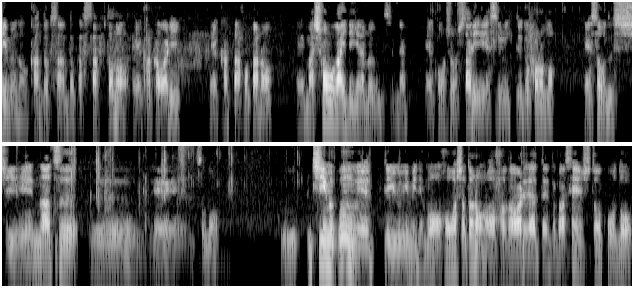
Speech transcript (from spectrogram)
ームの監督さんとかスタッフとの関わり方、他の、まあ、障害的な部分ですよね。交渉したりするっていうところもそうですし、夏、えその、チーム運営っていう意味でも、保護者との関わりだったりとか、選手とこうど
